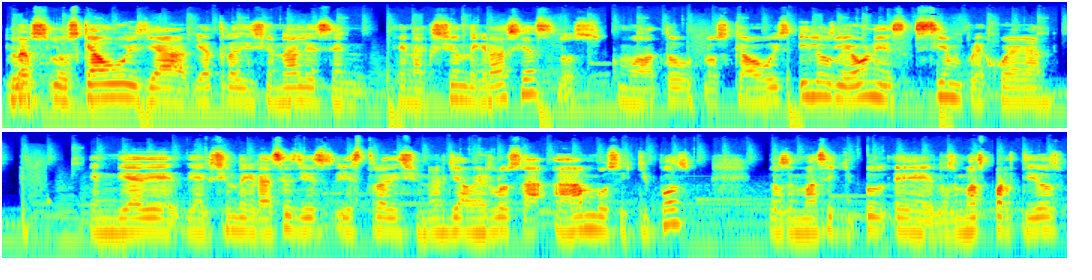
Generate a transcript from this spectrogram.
Los, los Cowboys ya, ya tradicionales en, acción de gracias, los, como dato, los Cowboys y los Leones siempre juegan en día de, acción de gracias y es, tradicional ya verlos a, ambos equipos. Los demás equipos, eh, los demás partidos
